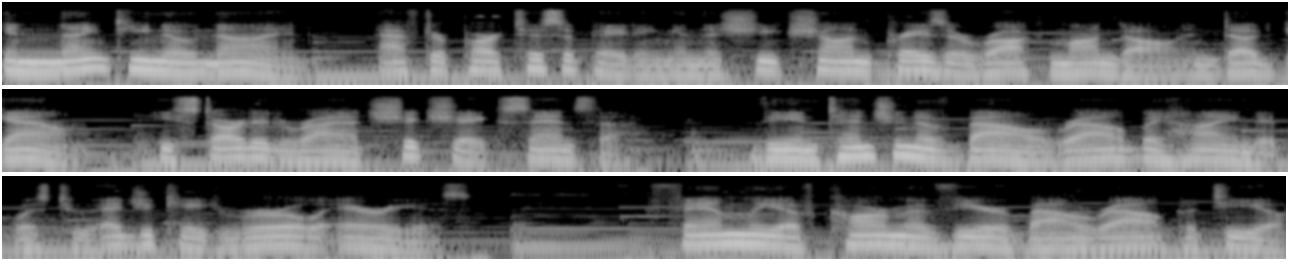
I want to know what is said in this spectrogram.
In 1909, after participating in the Shikshan Prasarak Mandal in Dudgaon, he started Rayat Shikshan Sanstha. The intention of Bhau Rao behind it was to educate rural areas family of Karma Veer Bhau Rao Patil.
